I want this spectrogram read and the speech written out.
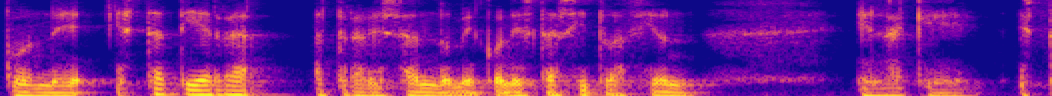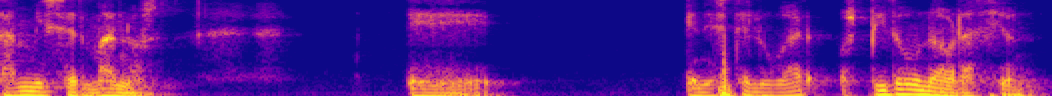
con eh, esta tierra atravesándome, con esta situación en la que están mis hermanos, eh, en este lugar, os pido una oración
